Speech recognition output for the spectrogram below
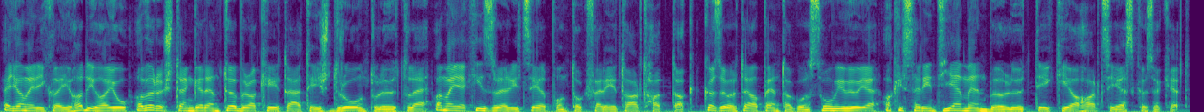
Egy amerikai hadihajó a Vörös-tengeren több rakétát és drónt lőtt le, amelyek izraeli célpontok felé tarthattak, közölte a Pentagon szóvivője, aki szerint Jemenből lőtték ki a harci eszközöket.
